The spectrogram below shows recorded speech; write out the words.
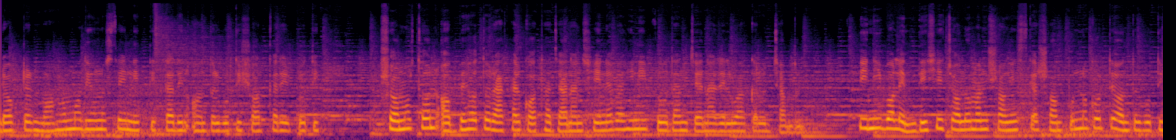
ডক্টর মোহাম্মদ ইউনুসের নেতৃত্বাধীন অন্তর্বর্তী সরকারের প্রতি সমর্থন অব্যাহত রাখার কথা জানান সেনাবাহিনী প্রধান জেনারেল ওয়াকারুজ্জামান। তিনি বলেন, দেশে চলমান সংস্কার সম্পূর্ণ করতে অন্তর্বর্তী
